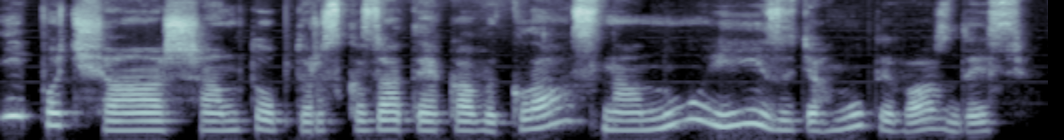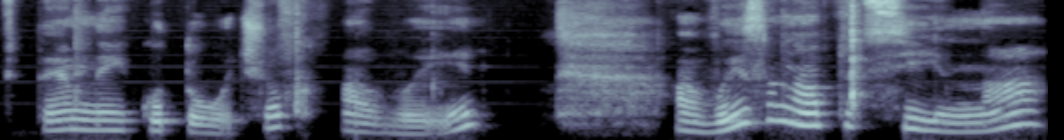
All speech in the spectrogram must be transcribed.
і по чашам, тобто розказати, яка ви класна, ну і затягнути вас десь в темний куточок, а ви. А ви занадто цінна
